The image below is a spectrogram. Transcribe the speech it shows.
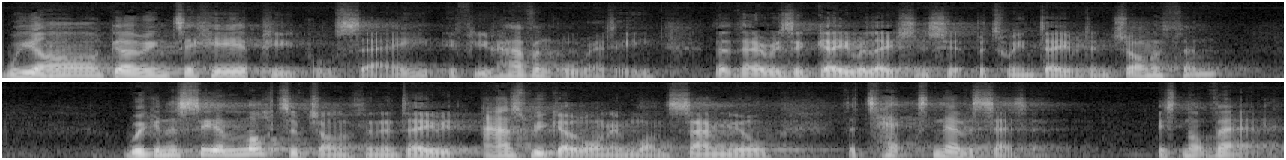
We are going to hear people say, if you haven't already, that there is a gay relationship between David and Jonathan. We're going to see a lot of Jonathan and David as we go on in 1 Samuel. The text never says it, it's not there.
